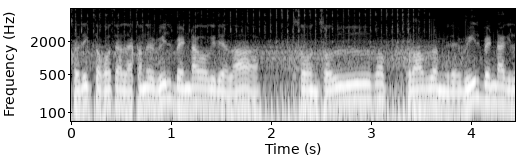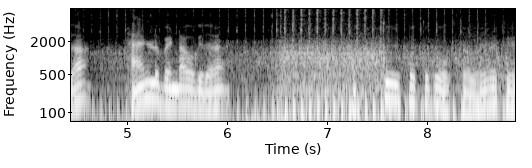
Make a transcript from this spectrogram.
ಸದ್ಯಕ್ಕೆ ತಗೋತಾ ಇಲ್ಲ ಯಾಕಂದರೆ ವೀಲ್ ಬೆಂಡಾಗೋಗಿದೆಯಲ್ಲ ಸೊ ಒಂದು ಸ್ವಲ್ಪ ಪ್ರಾಬ್ಲಮ್ ಇದೆ. ವೀಲ್ ಬೆಂಡಾಗಿಲ್ಲ ಹ್ಯಾಂಡ್ಲು ಬೆಂಡಾಗೋಗಿದೆ ಹತ್ತು ಇಪ್ಪತ್ತಕ್ಕೂ ಹೋಗ್ತವೆ ಯಾಕೆ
